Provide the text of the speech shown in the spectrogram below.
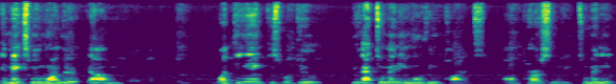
It makes me wonder um, what the Yankees will do. You got too many moving parts. Uh, personally, too many.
